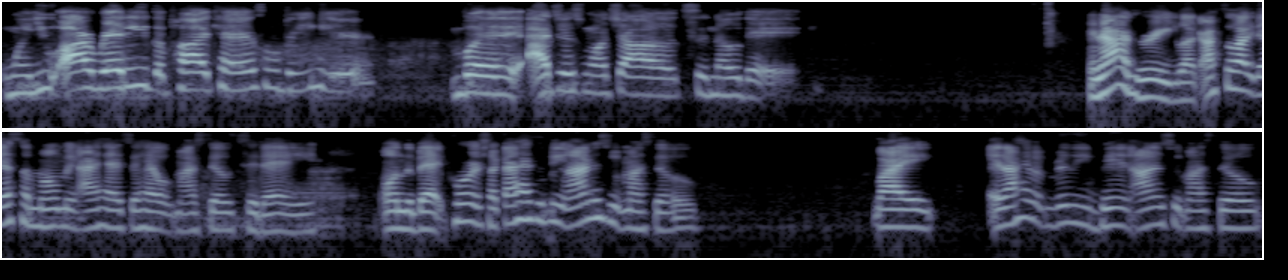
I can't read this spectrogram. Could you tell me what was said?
when you are ready, the podcast will be here. But I just want y'all to know that. And I agree. Like I feel like that's a moment I had to have with myself today on the back porch. Like I had to be honest with myself. Like, and I haven't really been honest with myself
